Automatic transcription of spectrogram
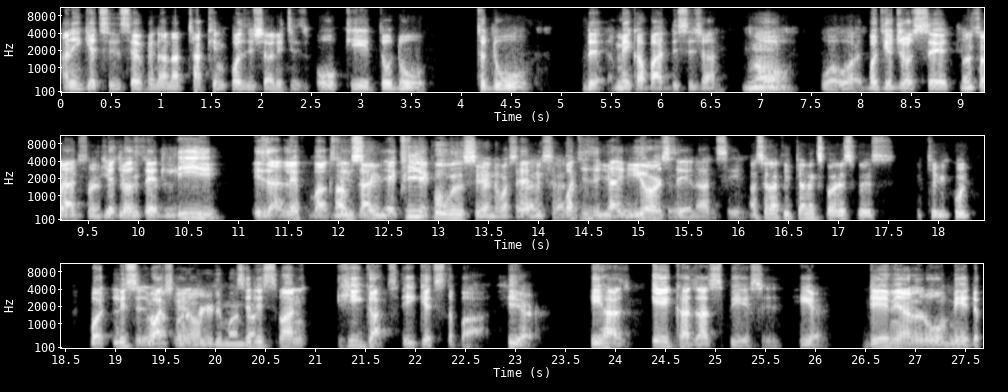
and he gets himself in an attacking position, it is okay to do, to do, the make a bad decision. No, but you just said that's that you just said. Lee Is that left back? So I'm is that saying expect- people will say, I. Eh, I said what is it that you're say. saying and saying? I said that he can exploit the space. He, could. But listen, watch me now. gonna agree with him on See that. this man, he got he gets the ball here. He has acres of spaces here. Damion Lowe made the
